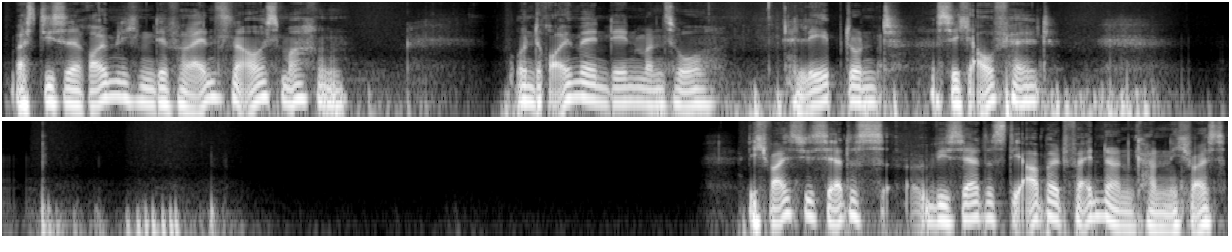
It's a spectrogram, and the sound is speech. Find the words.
Was diese räumlichen Differenzen ausmachen und Räume, in denen man so lebt und sich aufhält, ich weiß, wie sehr das, wie sehr das die Arbeit verändern kann. Ich weiß,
